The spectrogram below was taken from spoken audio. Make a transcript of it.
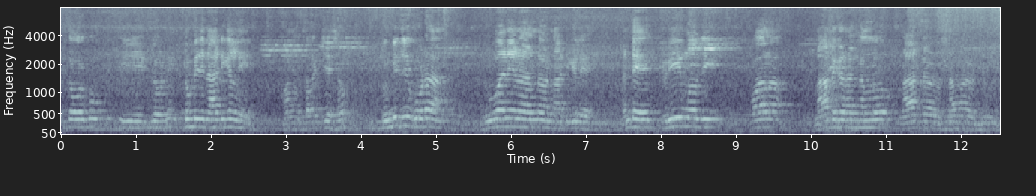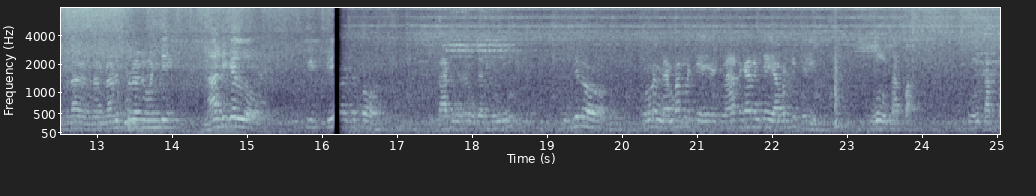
ఇంతవరకు ఈ ఇంట్లోని తొమ్మిది నాటికల్ని మనం సెలెక్ట్ చేసాం తొమ్మిది కూడా నువ్వనే అన్న నాటికలే. అంటే క్రీమ్ ఆఫ్ ది వాళ్ళ నాటక రంగంలో నాటక నడుస్తున్నటువంటి నాటికల్లో ఈ క్రీ- తో జరిగింది. ఇందులో ఉన్న మెంబర్లకి నాటకాలంటే ఎవరికి తెలియదు. నేను తప్ప. నేను తప్ప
